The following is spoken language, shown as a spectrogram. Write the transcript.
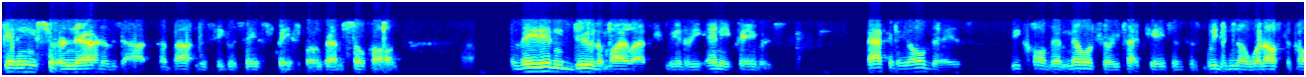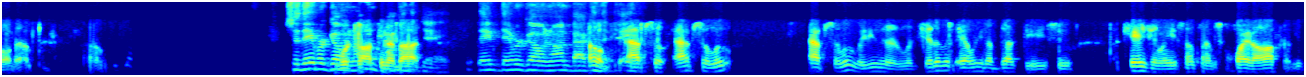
getting certain narratives out about the secret space program, so-called, uh, they didn't do the MILAB community any favors. Back in the old days, we called them military type cases because we didn't know what else to call them. Um, so they were going. We're talking about. The they they were going on back. Oh, absolutely, absolutely, Absolutely. These are legitimate alien abductees who occasionally, sometimes quite often,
